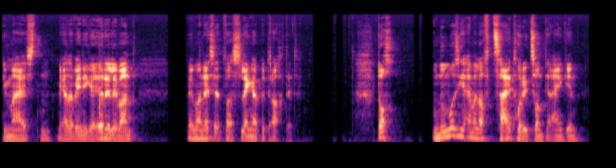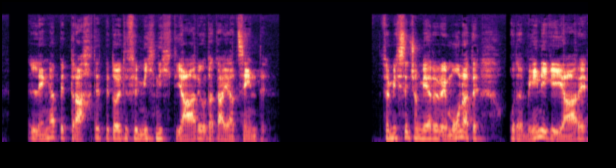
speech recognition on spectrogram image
Die meisten mehr oder weniger irrelevant, wenn man es etwas länger betrachtet. Doch, und nun muss ich einmal auf Zeithorizonte eingehen. Länger betrachtet bedeutet für mich nicht Jahre oder gar Jahrzehnte. Für mich sind schon mehrere Monate oder wenige Jahre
